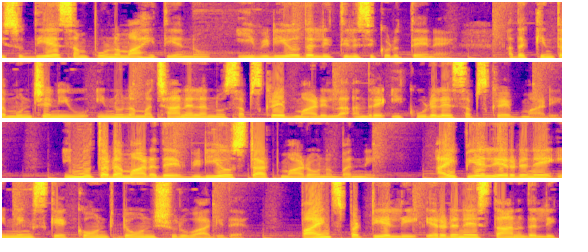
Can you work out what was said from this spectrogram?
ಈ ಸುದ್ದಿಯ ಸಂಪೂರ್ಣ ಮಾಹಿತಿಯನ್ನು ಈ ವಿಡಿಯೋದಲ್ಲಿ ತಿಳಿಸಿಕೊಡುತ್ತೇನೆ. ಅದಕ್ಕಿಂತ ಮುಂಚೆ ನೀವು ಇನ್ನೂ ನಮ್ಮ ಚಾನೆಲ್ ಅನ್ನು ಸಬ್ಸ್ಕ್ರೈಬ್ ಮಾಡಿಲ್ಲ ಅಂದ್ರೆ ಈ ಕೂಡಲೇ ಸಬ್ಸ್ಕ್ರೈಬ್ ಮಾಡಿ. ಇನ್ನೂ ತಡ ಮಾಡದೆ ವಿಡಿಯೋ ಸ್ಟಾರ್ಟ್ ಮಾಡೋಣ ಬನ್ನಿ. ಐಪಿಎಲ್ ಎರಡನೇ ಇನ್ನಿಂಗ್ಸ್ಗೆ ಕೌಂಟ್ ಡೌನ್ ಶುರುವಾಗಿದೆ. ಪಾಯಿಂಟ್ಸ್ ಪಟ್ಟಿಯಲ್ಲಿ ಎರಡನೇ ಸ್ಥಾನದಲ್ಲಿ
